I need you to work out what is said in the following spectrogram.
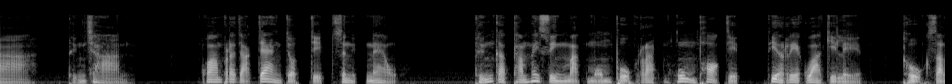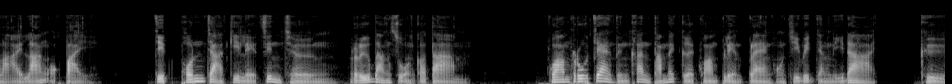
นาถึงฌานความประจักษ์แจ้งจดจิตสนิทแน่ว ถึงกับทำให้สิ่งหมักหมมผูกรัดหุ้มพอกจิตที่เรียกว่ากิเลส ถูกสลายล้างออกไป จิตพ้นจากกิเลสสิ้นเชิง หรือบางส่วนก็ตาม ความรู้แจ้งถึงขั้นทำให้เกิดความเปลี่ยนแปลงของชีวิตอย่างนี้ได้ คือ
